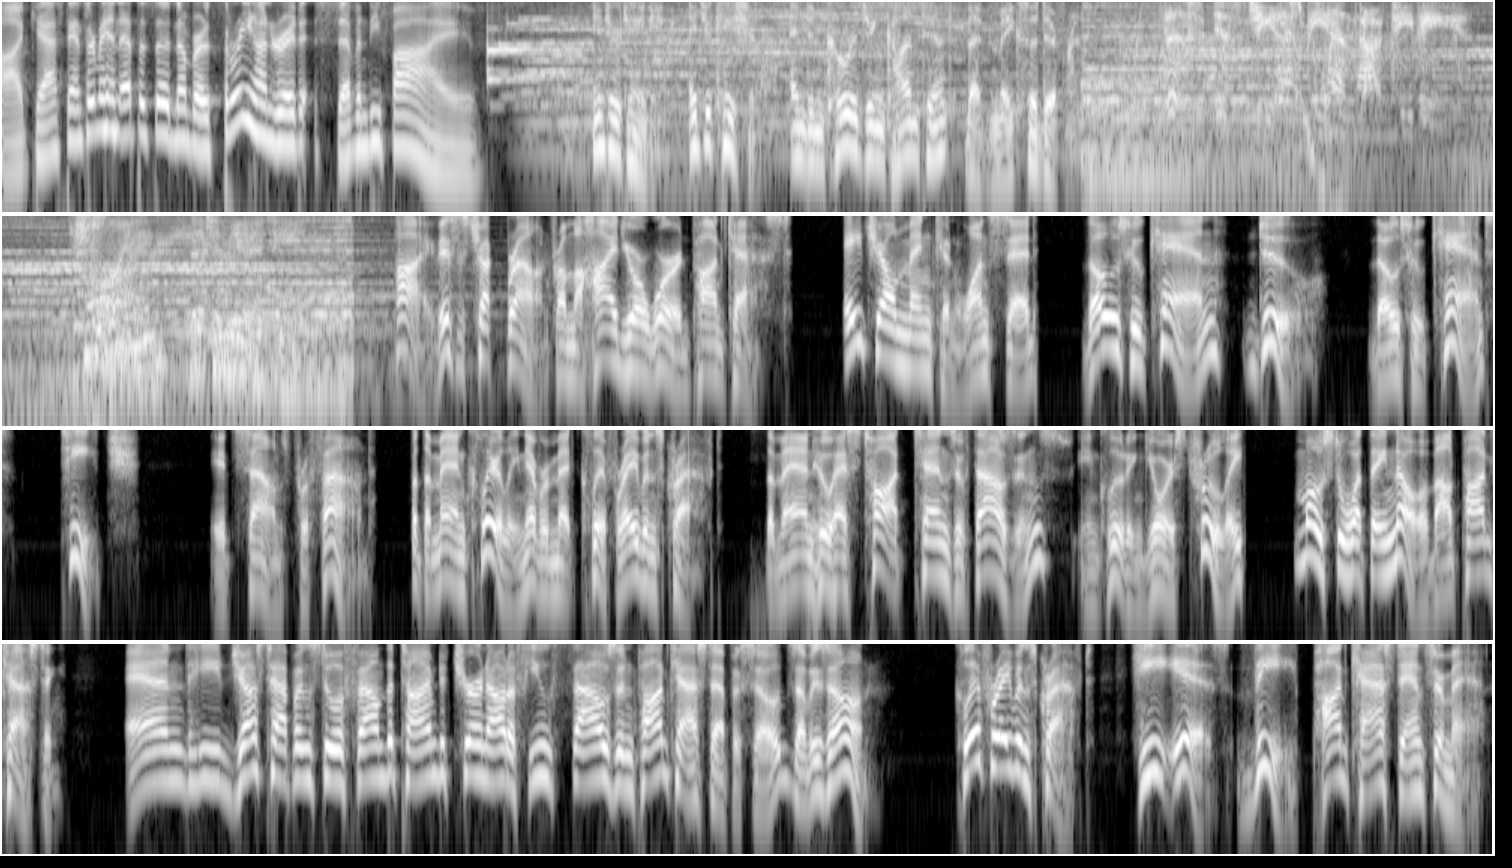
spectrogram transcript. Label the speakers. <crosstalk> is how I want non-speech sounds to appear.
Speaker 1: Podcast Answer Man, episode number 375.
Speaker 2: Entertaining, educational, and encouraging content that makes a difference.
Speaker 3: This is GSPN.TV.
Speaker 2: Join the community.
Speaker 4: Hi, this is Chuck Brown from the Hide Your Word podcast. H.L. Mencken once said, Those who can, do. Those who can't, teach. It sounds profound, but the man clearly never met Cliff Ravenscraft, the man who has taught tens of thousands, including yours truly, most of what they know about podcasting. And he just happens to have found the time to churn out a few thousand podcast episodes of his own. Cliff Ravenscraft, he is the podcast answer man.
